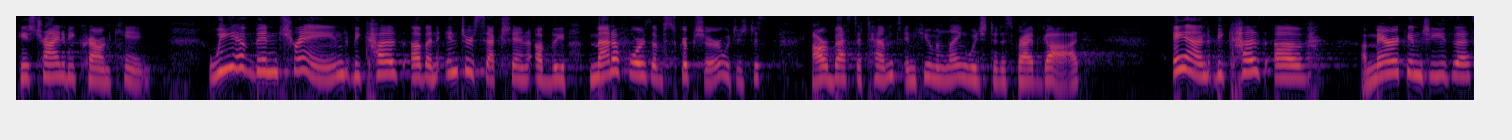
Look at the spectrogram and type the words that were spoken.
He's trying to be crowned king. We have been trained because of an intersection of the metaphors of Scripture, which is just our best attempt in human language to describe God, and because of American Jesus,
